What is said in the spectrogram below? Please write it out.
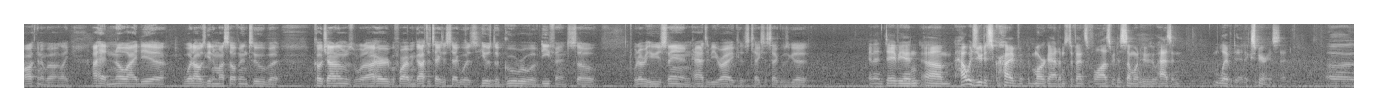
talking about? Like, I had no idea what I was getting myself into. But Coach Adams, what I heard before I even got to Texas Tech was he was the guru of defense. So whatever he was saying had to be right because Texas Tech was good. And then Davion, um, how would you describe Mark Adams' defensive philosophy to someone who hasn't lived it, experienced it? Uh,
